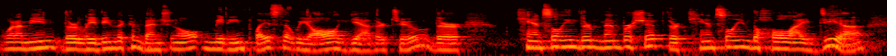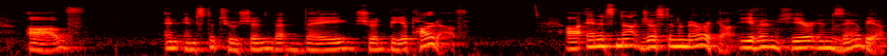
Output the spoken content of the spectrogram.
What I mean, they're leaving the conventional meeting place that we all gather to. They're canceling their membership. They're canceling the whole idea of an institution that they should be a part of. Uh, and it's not just in America, even here in Zambia.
